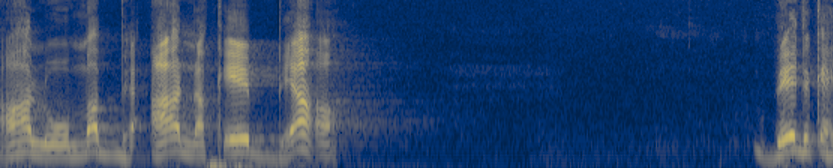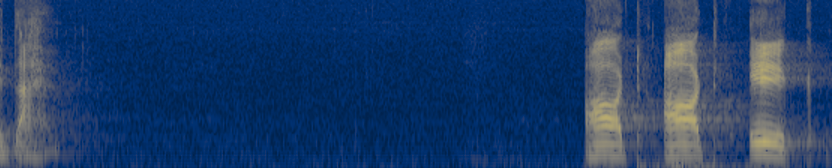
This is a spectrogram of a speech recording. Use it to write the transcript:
आलोमभ्य आ नखेभ्य। वेद कहता है। आठ आठ, एक,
